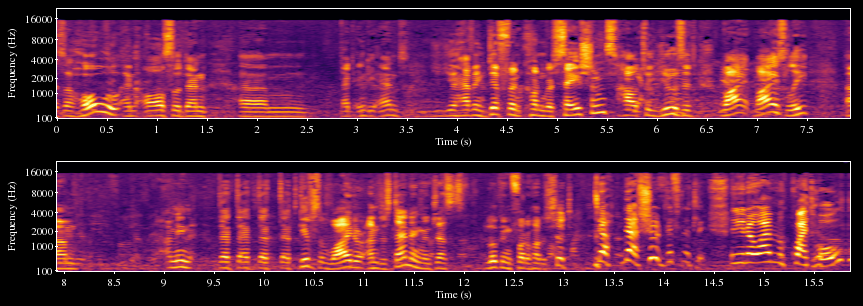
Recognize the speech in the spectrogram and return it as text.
as a whole and also then um, that in the end you're having different conversations how yeah. to use it wisely. Um, I mean, that, that, that, that gives a wider understanding than just looking for the hottest shit. Yeah, yeah, sure, definitely. You know, I'm quite old.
